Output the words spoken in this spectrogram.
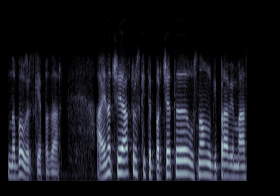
на българския пазар. А иначе авторските парчета основно ги правим аз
